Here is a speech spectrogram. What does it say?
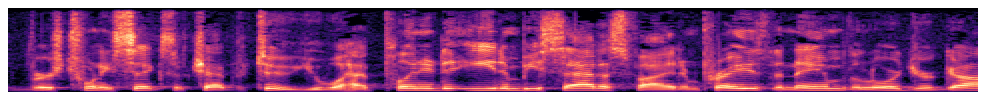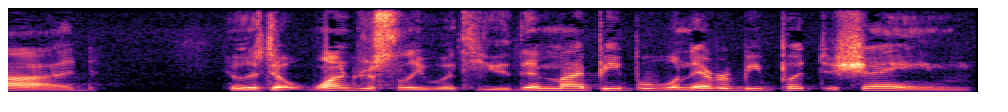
Verse 26 of chapter 2 You will have plenty to eat and be satisfied, and praise the name of the Lord your God, who has dealt wondrously with you. Then my people will never be put to shame.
